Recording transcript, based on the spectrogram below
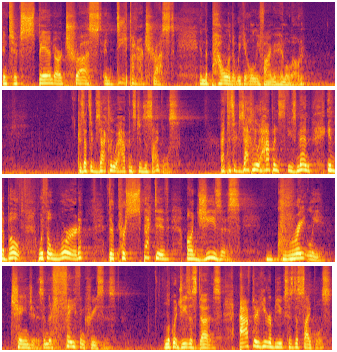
and to expand our trust and deepen our trust in the power that we can only find in Him alone. Because that's exactly what happens to disciples. Right? That's exactly what happens to these men in the boat. With a word, their perspective on Jesus greatly changes and their faith increases. Look what Jesus does after he rebukes his disciples.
